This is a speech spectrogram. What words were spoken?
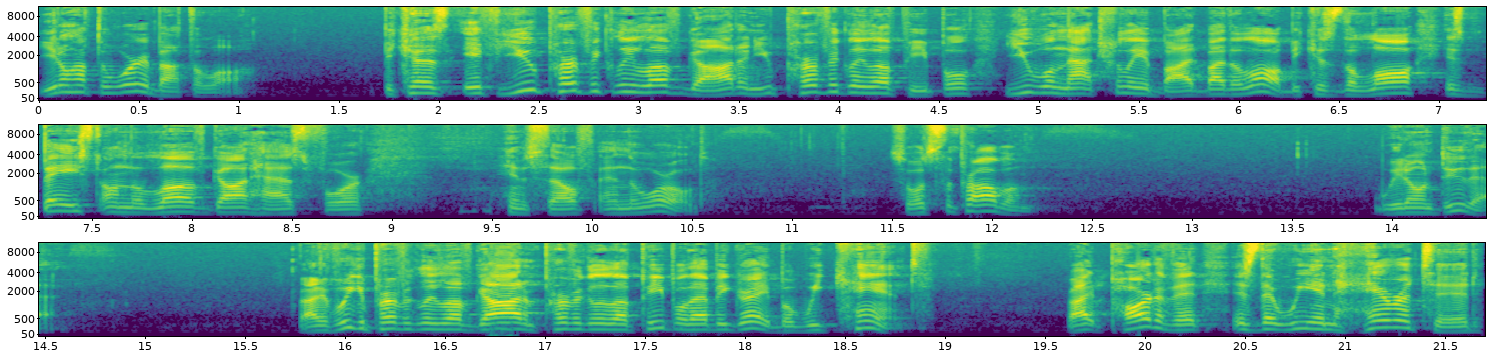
you don't have to worry about the law. Because if you perfectly love God and you perfectly love people, you will naturally abide by the law because the law is based on the love God has for himself and the world. So, what's the problem? We don't do that. Right? If we could perfectly love God and perfectly love people, that'd be great, but we can't. Right? Part of it is that we inherited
